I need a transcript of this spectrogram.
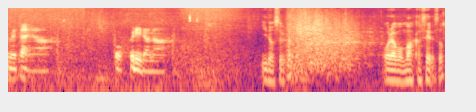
冷たいな。こう不利だな。移動するか？俺はもう任せるぞほ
